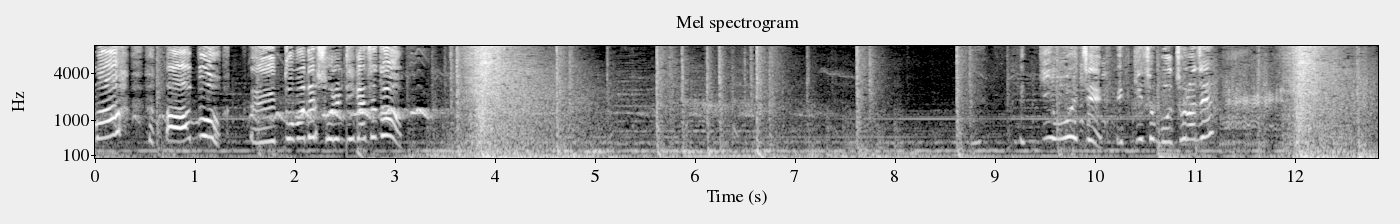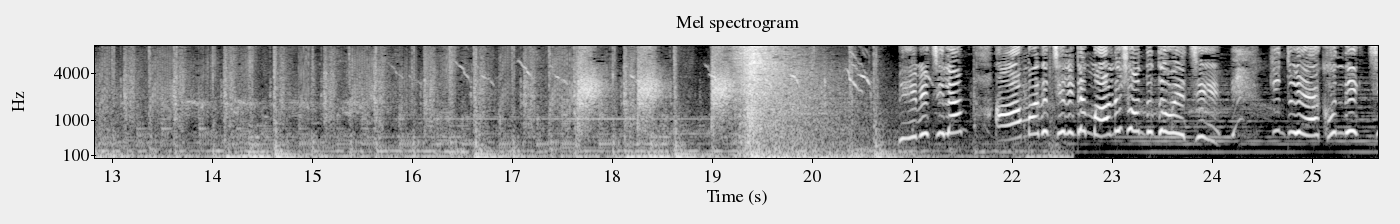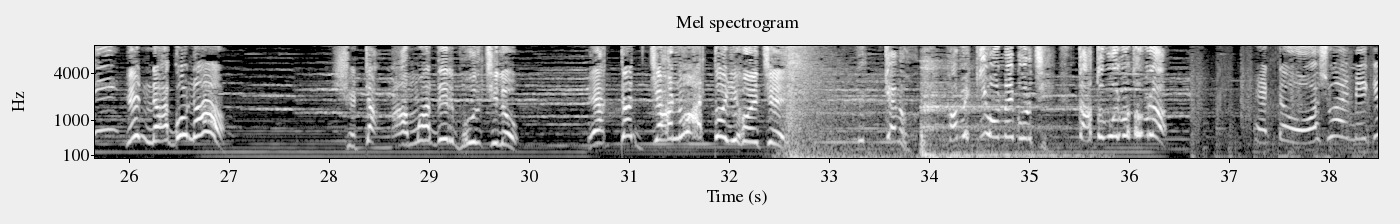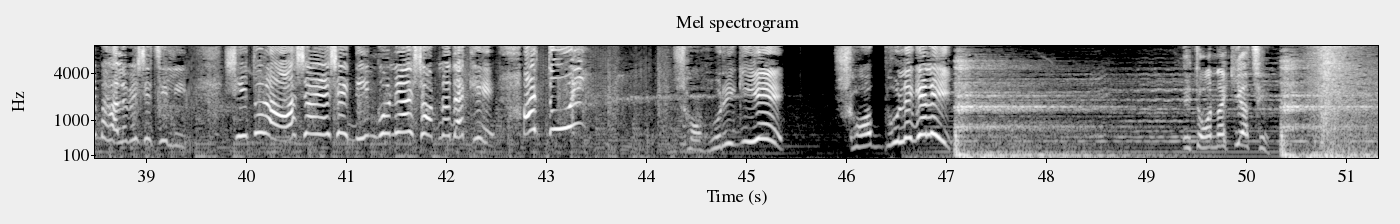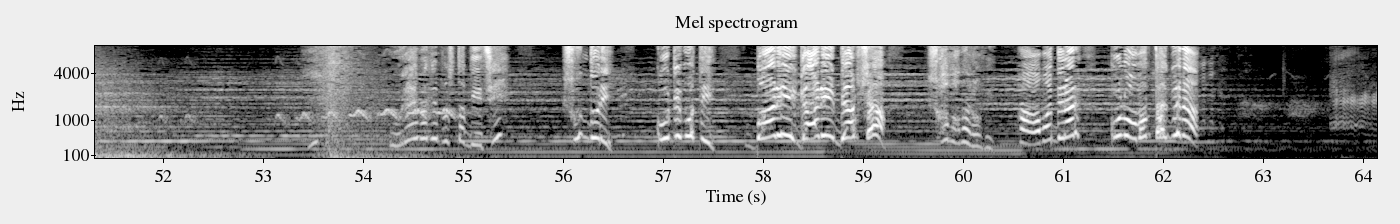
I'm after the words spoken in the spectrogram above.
মা আব্বু এ, তোমাদের শরীর ঠিক আছে তো? কি হয়েছে? কিছু বলছো না যে? ভেবেছিলাম আমাদের ছেলেটা মানুষ অন্তত হয়েছে। কিন্তু এখন দেখছি এ না গো না। সেটা আমাদের ভুল ছিল। একটা জানোয়ার তৈরি হয়েছে। কেন? আমি কি অন্যায় করেছি? তা তো বলব তোমরা। একটা অসহায় মেয়েকে ভালোবেসেছিলি। সে তোর আশায় আশায় দিন গুনে আর স্বপ্ন দেখে। আর তুই? শহরে গিয়ে সব ভুলে গেলি? এ তো অন্যায় কি আছে? ওরা আমাকে প্রস্তাব দিয়েছে? সুন্দরী কোটিপতি বাড়ি গাড়ি ব্যবসা সব আমার হবে। আমাদের আর কোনো অভাব থাকবে না।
